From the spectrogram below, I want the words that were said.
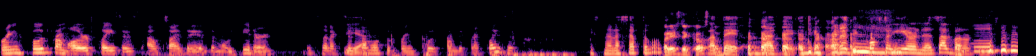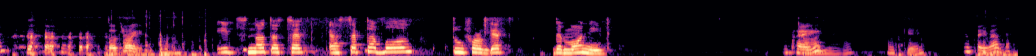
bring food from other places outside the, the movie theater. It's not acceptable to bring food from different places. it's not acceptable. What is the custom? But the but the the, the custom here in El Salvador. That's right. It's not accept acceptable to forget the money. Ah, okay, Oh, yeah. Okay. you can.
